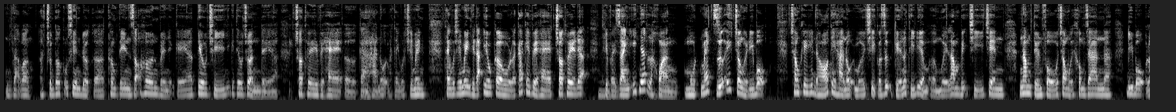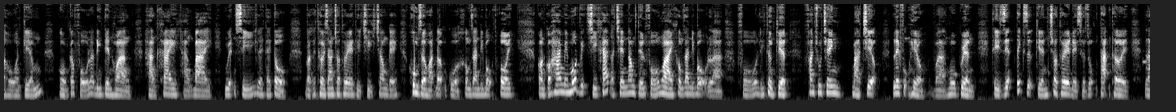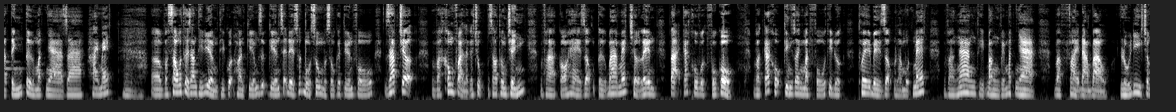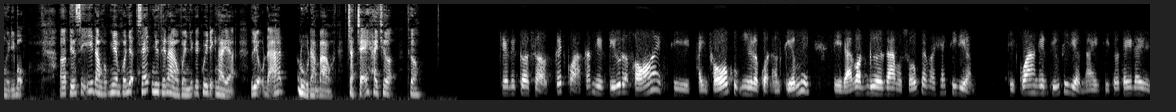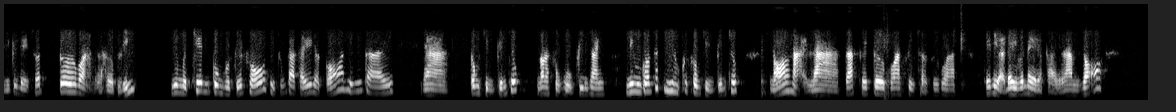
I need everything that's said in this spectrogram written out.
Dạ vâng, ờ, chúng tôi cũng xin được uh, thông tin rõ hơn về những cái uh, tiêu chí, những cái tiêu chuẩn để uh, cho thuê vỉa hè ở cả Hà Nội và Thành phố Hồ Chí Minh. Thành phố Hồ Chí Minh thì đã yêu cầu là các cái vỉa hè cho thuê đấy ạ, ừ. thì phải dành ít nhất là khoảng một mét rưỡi cho người đi bộ Trong khi đó thì Hà Nội mới chỉ có dự kiến là thí điểm ở 15 vị trí trên 5 tuyến phố trong cái không gian à, đi bộ là Hồ Hoàn Kiếm, gồm các phố là Đinh Tiên Hoàng, Hàng Khay, Hàng Bài, Nguyễn Xí, Lê Thái Tổ và cái thời gian cho thuê thì chỉ trong cái khung giờ hoạt động của không gian đi bộ thôi. Còn có 21 vị trí khác ở trên 5 tuyến phố ngoài không gian đi bộ là phố Lý Thường Kiệt, Phan Chu Trinh, Bà Triệu, Lê Phụng Hiểu và Ngô Quyền thì diện tích dự kiến cho thuê để sử dụng tạm thời là tính từ mặt nhà ra 2 mét. Ừ. À, và sau cái thời gian thí điểm thì quận Hoàn Kiếm dự kiến sẽ đề xuất bổ sung một số cái tuyến phố giáp chợ và không phải là cái trục giao thông chính và có hè rộng từ 3 mét trở lên tại các khu vực phố cổ và các hộ kinh doanh mặt phố thì được thuê bề rộng là 1 mét và ngang thì bằng với mặt nhà và phải đảm bảo lối đi cho người đi bộ. À, tiến sĩ Đàm Ngọc Nghiêm có nhận xét như thế nào về những cái quy định này ạ? Liệu đã đủ đảm bảo chặt chẽ hay chưa, thưa ông? trên cái cơ sở kết quả các nghiên cứu đã có ấy, thì thành phố cũng như là quận Hoàn Kiếm ấy, thì đã còn đưa ra một số các danh sách thí điểm thì qua nghiên cứu thí điểm này thì tôi thấy đây là những cái đề xuất cơ bản là hợp lý nhưng mà trên cùng một tuyến phố thì chúng ta thấy là có những cái nhà công trình kiến trúc nó là phục vụ kinh doanh nhưng có rất nhiều các công trình kiến trúc, nó lại là các cái cơ quan, trụ sở cơ quan. Thế thì ở đây vấn đề là phải làm rõ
